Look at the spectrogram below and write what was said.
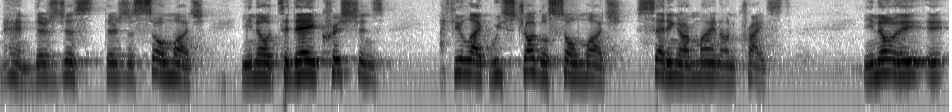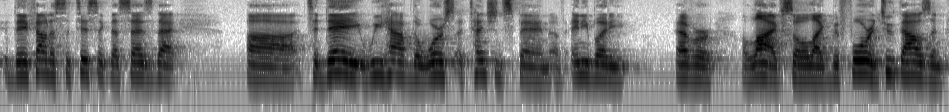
man, there's just there's just so much. You know, today Christians, I feel like we struggle so much setting our mind on Christ. You know, they they found a statistic that says that uh, today we have the worst attention span of anybody ever alive. So, like before in 2000,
